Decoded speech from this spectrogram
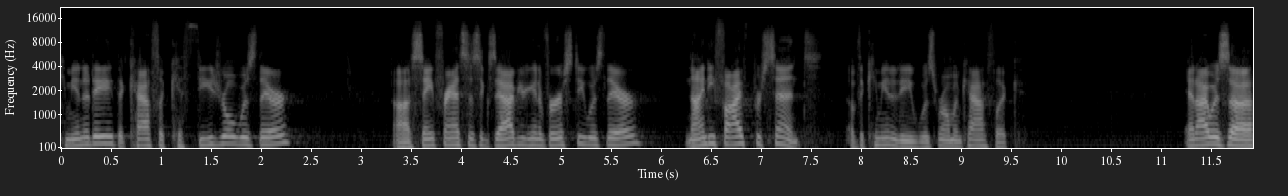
community. The Catholic Cathedral was there. Uh, St. Francis Xavier University was there. 95% of the community was Roman Catholic. And I was uh,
